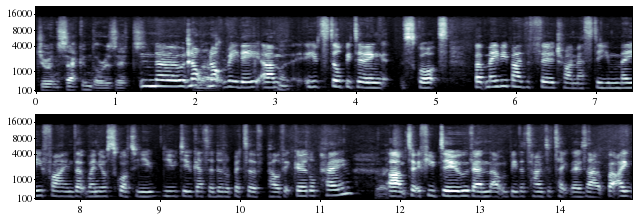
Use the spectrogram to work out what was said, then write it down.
during second, or is it? No, not No. not really. Um, you'd still be doing squats, but maybe by the third trimester, you may find that when you're squatting, you you do get a little bit of pelvic girdle pain. Right. Um, so if you do, then that would be the time to take those out. But I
